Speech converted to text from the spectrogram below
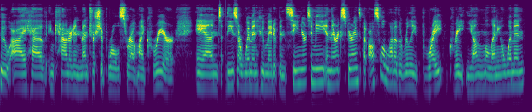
who I have encountered in mentorship roles throughout my career. And these are women who may have been senior to me in their experience, but also a lot of the really bright, great young millennial women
